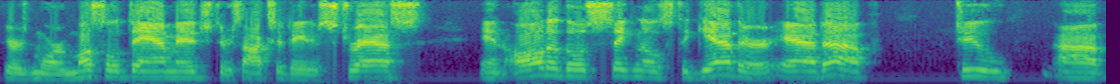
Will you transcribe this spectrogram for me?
There's more muscle damage. There's oxidative stress, and all of those signals together add up to uh,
